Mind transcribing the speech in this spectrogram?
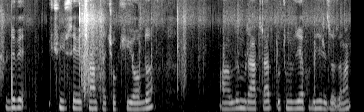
Şurada bir üçüncü seviye çanta çok iyi oldu. Aldım rahat rahat lootumuzu yapabiliriz o zaman.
